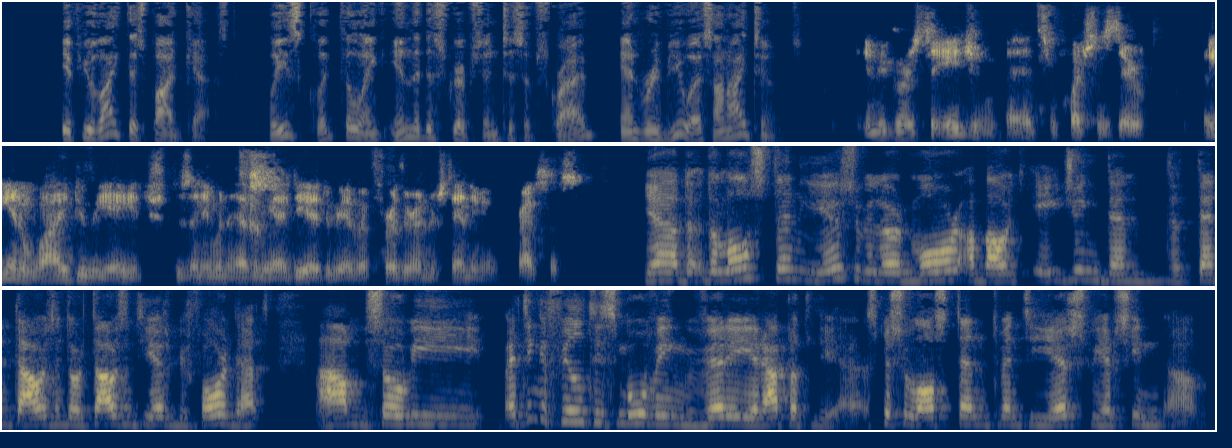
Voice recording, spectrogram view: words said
If you like this podcast, please click the link in the description to subscribe and review us on iTunes. In regards to aging, I had some questions there. Again, why do we age? Does anyone have any idea? Do we have a further understanding of the process? Yeah, the, the last 10 years, we learned more about aging than the 10,000 or 1,000 years before that. Um, so we, I think the field is moving very rapidly, especially last 10, 20 years. We have seen um,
